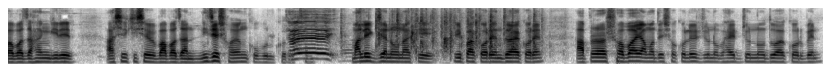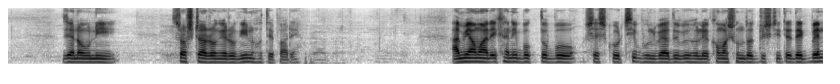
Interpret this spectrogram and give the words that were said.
বাবা জাহাঙ্গীরের আশেক হিসেবে বাবা যান নিজে স্বয়ং কবুল করেছেন। মালিক যেন ওনাকে কৃপা করেন দয়া করেন। আপনারা সবাই আমাদের সকলের জন্য ভাইয়ের জন্য দোয়া করবেন যেন উনি স্রষ্টার রঙে রঙিন হতে পারে। আমি আমার এখানে বক্তব্য শেষ করছি। ভুল বেয়াদুবি হলে ক্ষমা সুন্দর দৃষ্টিতে দেখবেন।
